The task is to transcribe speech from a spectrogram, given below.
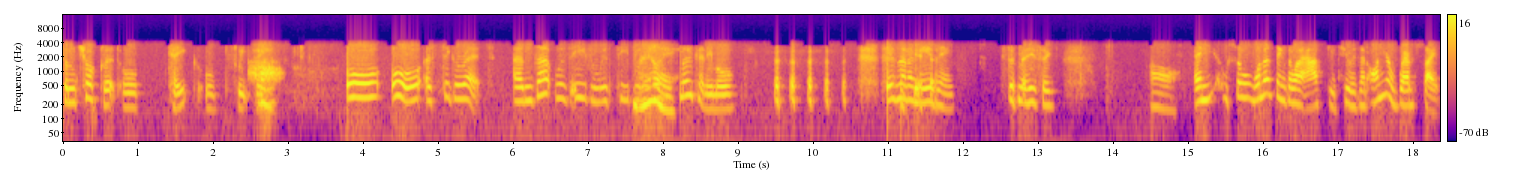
some chocolate or cake or sweet things, or or a cigarette, and that was even with people really? who don't smoke anymore. Isn't that amazing? Yeah. It's amazing. Oh, and so one of the things I want to ask you too is that on your website,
